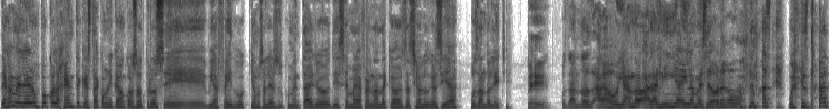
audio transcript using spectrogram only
Déjame leer un poco a la gente que está comunicando con nosotros eh, vía Facebook. Aquí vamos a leer sus comentarios. Dice María Fernanda que va a estar el señor Luis García, pues dando leche. Sí. Pues dando, arrollando a la niña ahí en la mecedora, ¿dónde más puede estar?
